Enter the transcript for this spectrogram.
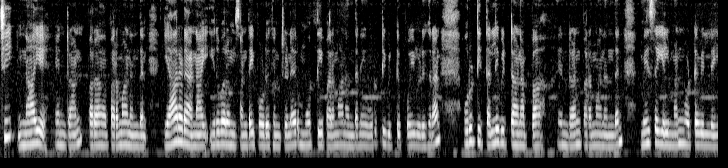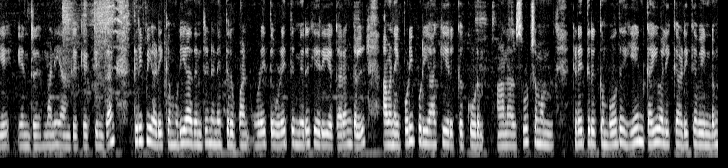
சி நாயே என்றான் பர பரமானந்தன். யாரடா நாய்? இருவரும் சண்டை போடுகின்றனர். மூர்த்தி பரமானந்தனை உருட்டிவிட்டு போய்விடுகிறான். உருட்டி தள்ளிவிட்டான் அப்பா என்றான் பரமானந்தன். மீசையில் மண் ஒட்டவில்லையே என்று மணி அங்கு கேட்கின்றான். திருப்பி அடிக்க முடியாதென்று நினைத்திருப்பான். உழைத்து உழைத்து மெருகேறிய கரங்கள் அவனை பொடி பொடியாக்கி இருக்கக்கூடும். ஆனால் சூட்சமம் கிடைத்திருக்கும் போது ஏன் கை வலிக்கு அடிக்க வேண்டும்?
